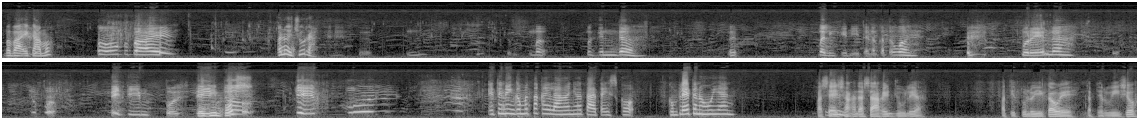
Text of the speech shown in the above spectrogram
Babae ka mo? Oo, babae. Ano yung maganda. Balingkinita ng katawan. Morena. Yun po. May dimples. May dimples? Dimples. Ito na yung gamot na kailangan nyo, Tatay Isko. Kompleto na ho yan. Pasensya ka na sa akin, Julia. Pati tuloy ikaw eh, naperwisyo.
